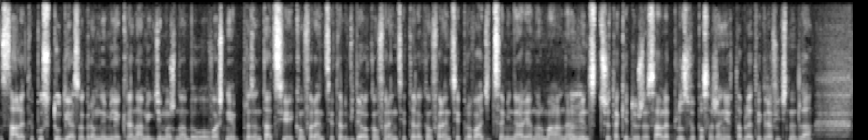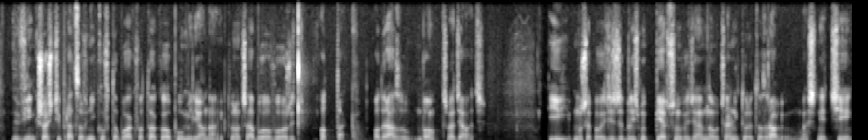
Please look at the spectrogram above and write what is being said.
e, sale typu studia z ogromnymi ekranami, gdzie można było właśnie prezentacje i konferencje, te, wideokonferencje, telekonferencje prowadzić, seminaria normalne, Mhm. więc trzy takie duże sale plus wyposażenie w tablety graficzne dla większości pracowników to była kwota około pół miliona, którą trzeba było wyłożyć od tak, od razu, bo trzeba działać. I muszę powiedzieć, że byliśmy pierwszym wydziałem na uczelni, który to zrobił. Właśnie ci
